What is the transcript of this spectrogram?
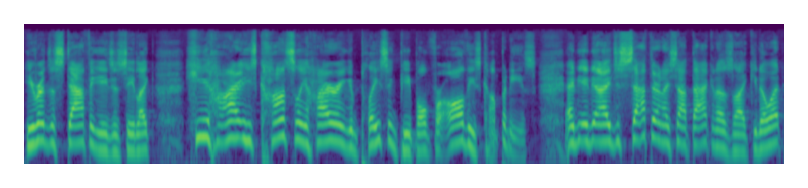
he runs a staffing agency. Like he hire, he's constantly hiring and placing people for all these companies. And, and I just sat there and I sat back and I was like, you know what?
